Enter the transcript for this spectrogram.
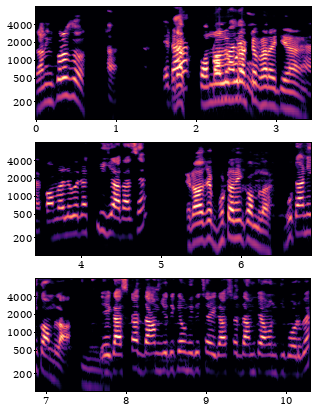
রানিং করেছ? এটা এটা কমলা লেবুর। একটা ভ্যারাইটি হ্যাঁ। হ্যাঁ কমলা লেবু এটা কি জাত আছে? এটা আছে ভুটানি কমলা। ভুটানি কমলা। এই গাছটার দাম যদি কেউ নিতে চায় এই গাছটার দাম কেমন কি পড়বে?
